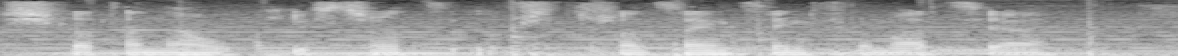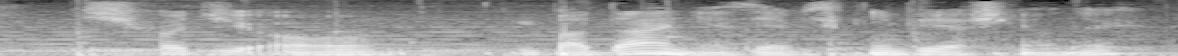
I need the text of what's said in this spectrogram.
świata nauki, wstrząsająca informacja, jeśli chodzi o badanie zjawisk niewyjaśnionych,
